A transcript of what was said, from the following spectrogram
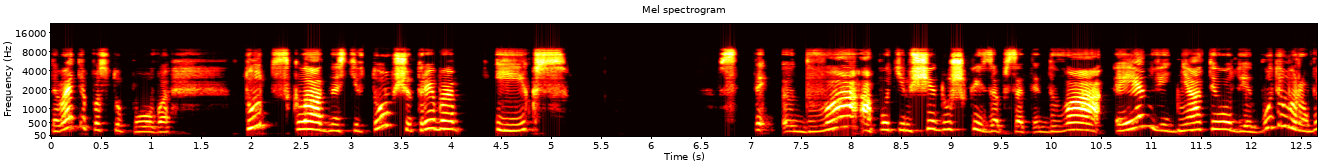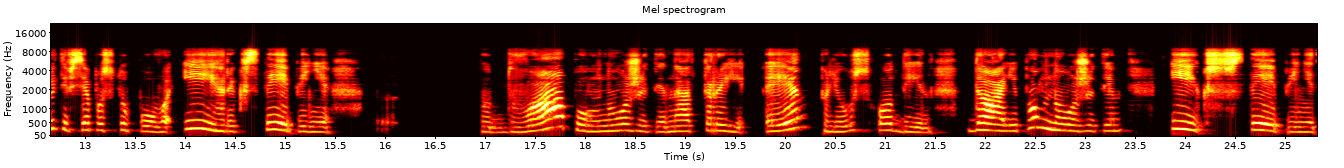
Давайте поступово. Тут складності в тому, що треба х 2, а потім ще дужки записати. 2n відняти 1. Будемо робити все поступово. y в степені 2 помножити на 3n плюс 1. Далі помножити х в степені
